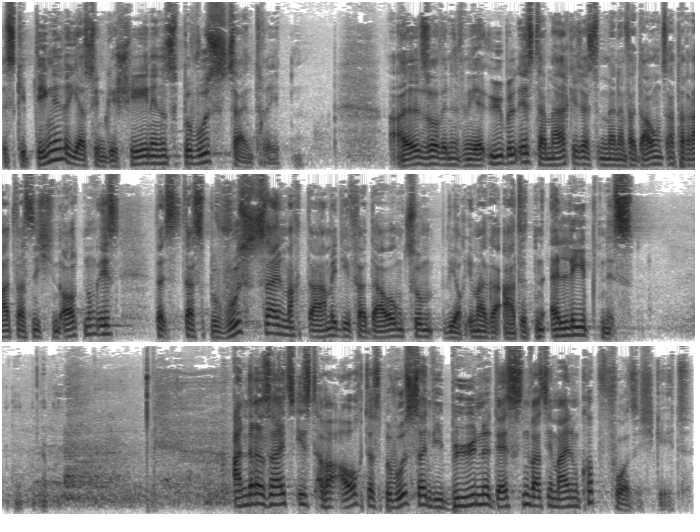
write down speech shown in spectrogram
Es gibt Dinge, die aus dem Geschehen ins Bewusstsein treten. Also, wenn es mir übel ist, dann merke ich, dass in meinem Verdauungsapparat was nicht in Ordnung ist. Das, das Bewusstsein macht damit die Verdauung zum, wie auch immer gearteten Erlebnis. Andererseits ist aber auch das Bewusstsein die Bühne dessen, was in meinem Kopf vor sich geht.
